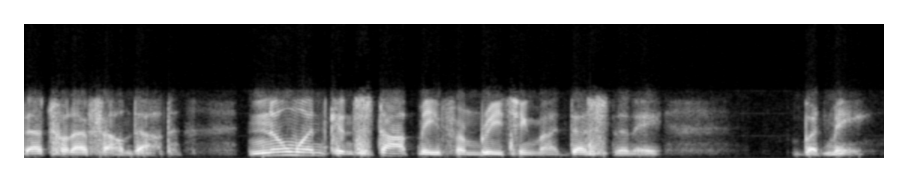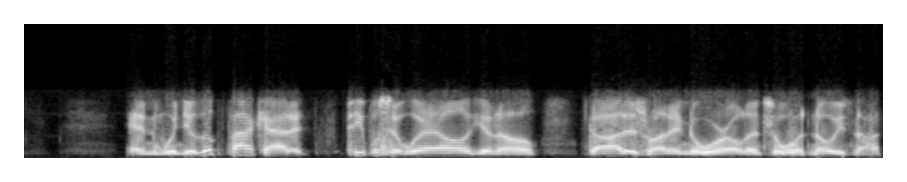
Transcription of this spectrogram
That's what I found out. No one can stop me from reaching my destiny but me. And when you look back at it, people say, well, you know, God is running the world and so what? No, he's not.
